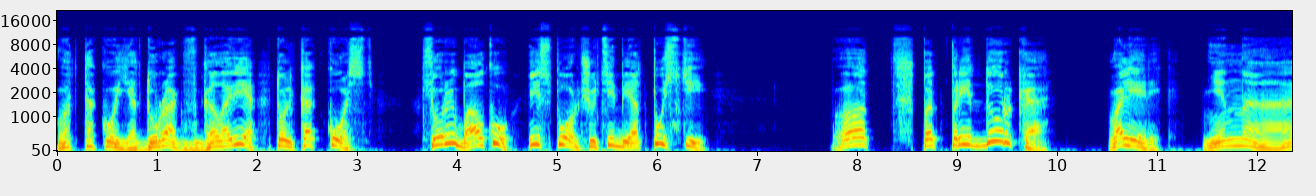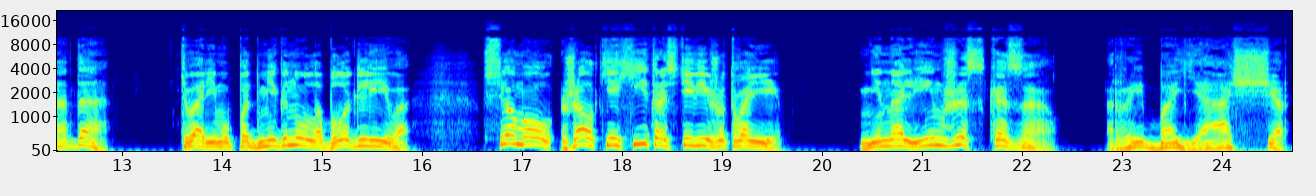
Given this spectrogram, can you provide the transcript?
Вот такой я дурак в голове, только кость. Всю рыбалку испорчу тебе, отпусти. Вот под придурка, Валерик, не надо. Тварь ему подмигнула блудливо, все, мол, жалкие хитрости вижу твои. Не налим же, сказал. Рыбоящер.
